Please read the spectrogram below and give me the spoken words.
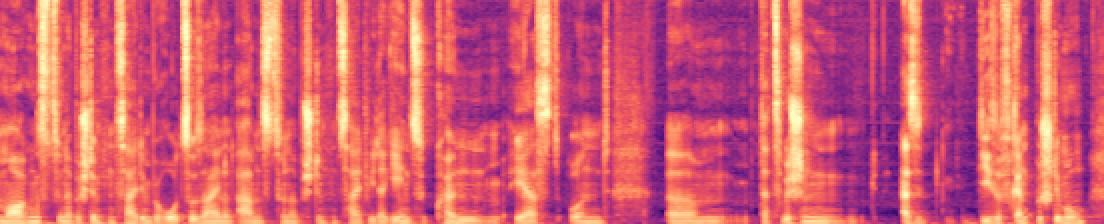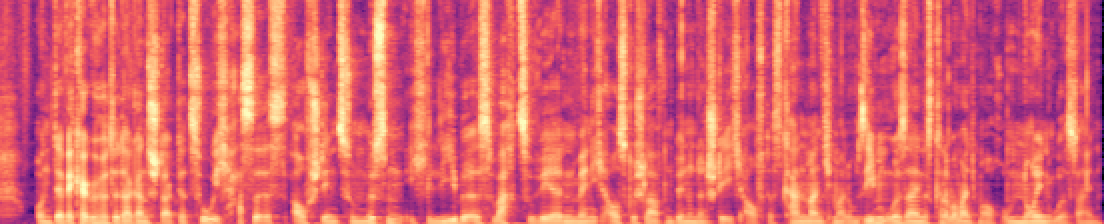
morgens zu einer bestimmten Zeit im Büro zu sein und abends zu einer bestimmten Zeit wieder gehen zu können erst und ähm, dazwischen, also diese Fremdbestimmung und der Wecker gehörte da ganz stark dazu. Ich hasse es, aufstehen zu müssen. Ich liebe es, wach zu werden, wenn ich ausgeschlafen bin und dann stehe ich auf. Das kann manchmal um 7 Uhr sein, das kann aber manchmal auch um 9 Uhr sein.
